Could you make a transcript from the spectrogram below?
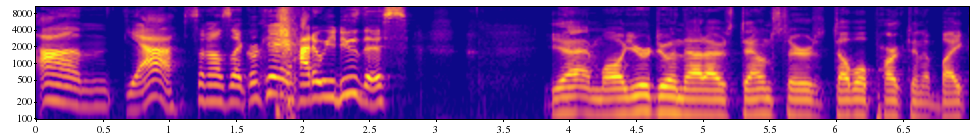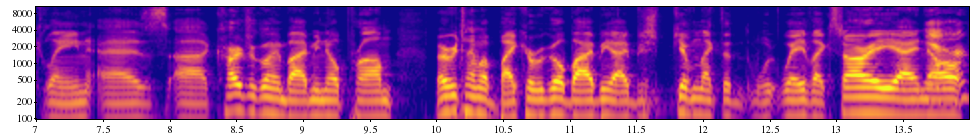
um, yeah. So then I was like, okay, how do we do this? Yeah, and while you were doing that, I was downstairs, double parked in a bike lane as uh, cars were going by me, no problem. But every time a biker would go by me, I'd just give him like the wave, like "Sorry, I know." Yeah.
